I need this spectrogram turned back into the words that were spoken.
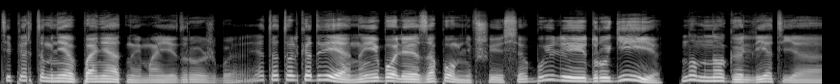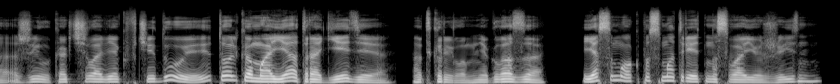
Теперь-то мне понятны мои дружбы. Это только две, наиболее запомнившиеся. Были и другие, но много лет я жил как человек в чаду, и только моя трагедия открыла мне глаза. Я смог посмотреть на свою жизнь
